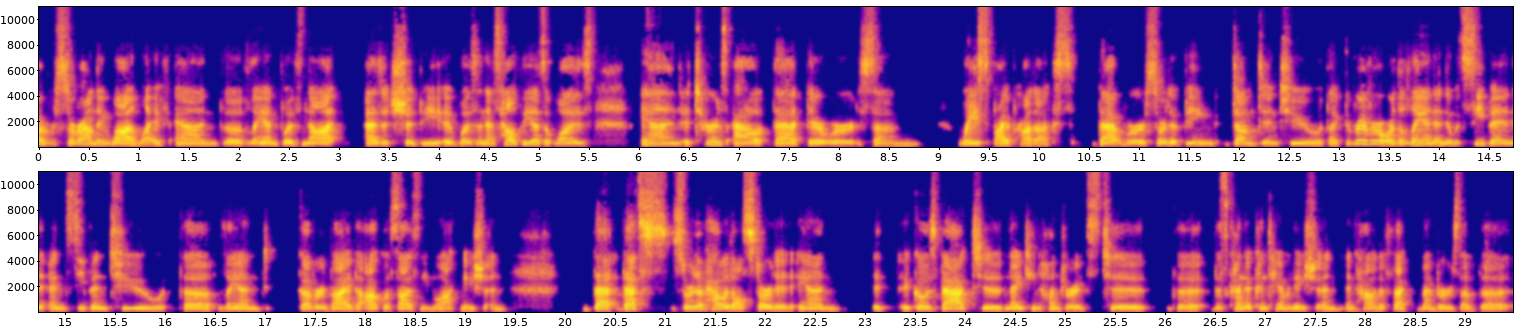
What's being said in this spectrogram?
uh, surrounding wildlife and the land was not as it should be. It wasn't as healthy as it was. And it turns out that there were some waste byproducts that were sort of being dumped into like the river or the land and it would seep in and seep into the land governed by the Akwesasne Mohawk Nation. That that's sort of how it all started. And it, it goes back to 1900s to the this kind of contamination and how it affect members of the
